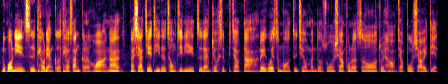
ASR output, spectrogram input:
如果你是跳两格、跳三格的话，那那下阶梯的冲击力自然就是比较大。所以为什么之前我们都说下坡的时候最好脚步小一点？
